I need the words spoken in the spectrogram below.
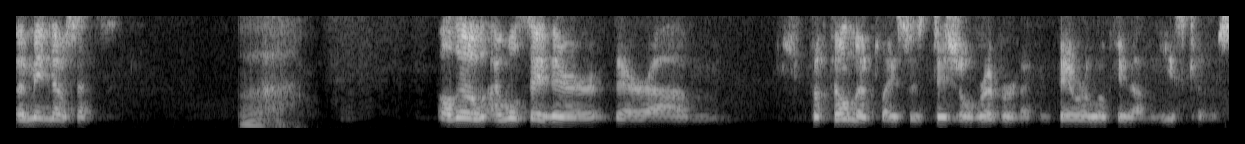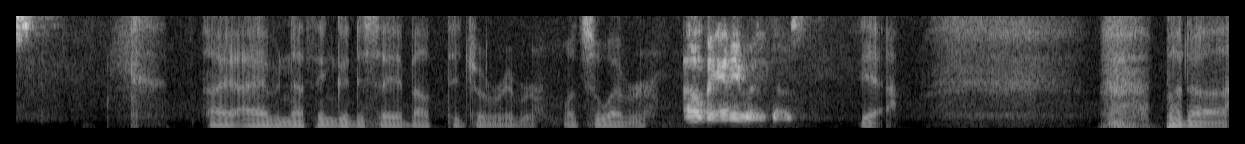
It made no sense. ugh. Although I will say their their um, fulfillment place was Digital River, and I think they were located on the East Coast. I, I have nothing good to say about digital river whatsoever I don't think anybody does. Yeah. But uh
